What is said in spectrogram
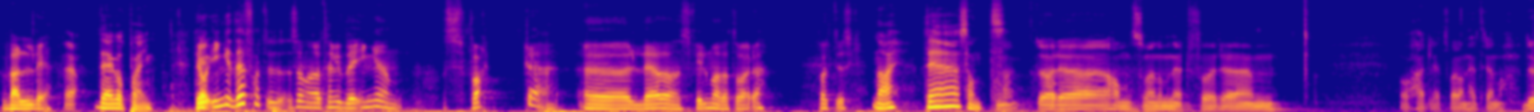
veldig. Det er et godt poeng. Det er jo ingen Det er faktisk sånn jeg tenker det er ingen svarte uh, ledende filmer dette året, faktisk. Nei, det er sant. Nei. Du har uh, han som er nominert for um, Å, herlighet, hva er det han heter igjen, da? Du,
